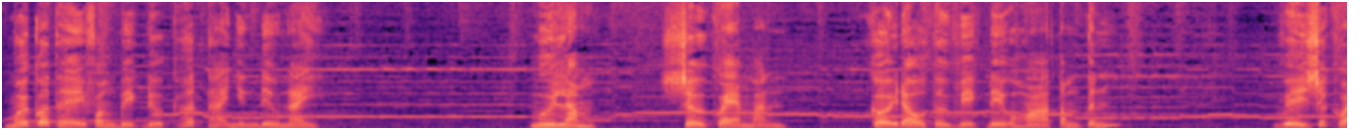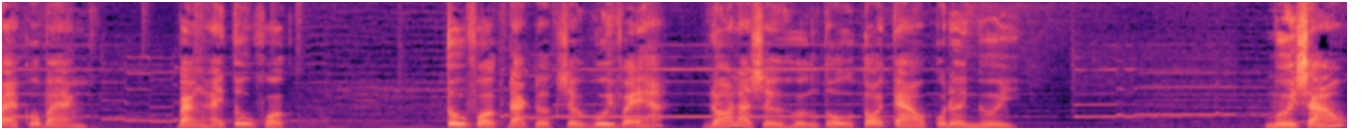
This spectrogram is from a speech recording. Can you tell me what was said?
mới có thể phân biệt được hết thảy những điều này. 15. Sự khỏe mạnh Khởi đầu từ việc điều hòa tâm tính Vì sức khỏe của bạn, bạn hãy tu Phật. Tu Phật đạt được sự vui vẻ, đó là sự hưởng thụ tối cao của đời người. 16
